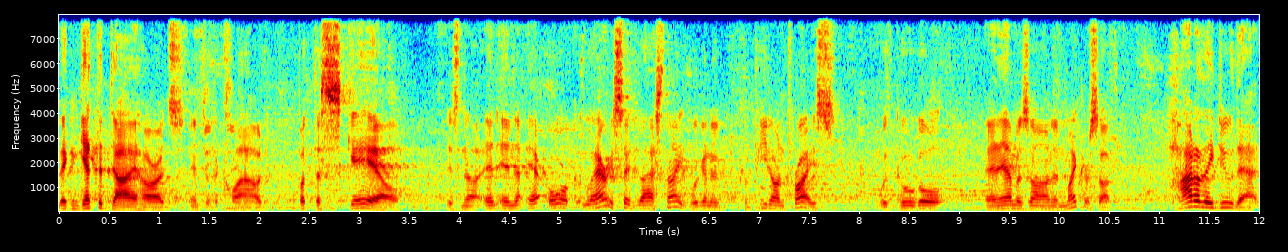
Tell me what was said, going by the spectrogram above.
they can get the diehards into the cloud, but the scale is not, and, and uh, or Larry said last night, we're going to compete on price with Google and Amazon and Microsoft. How do they do that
